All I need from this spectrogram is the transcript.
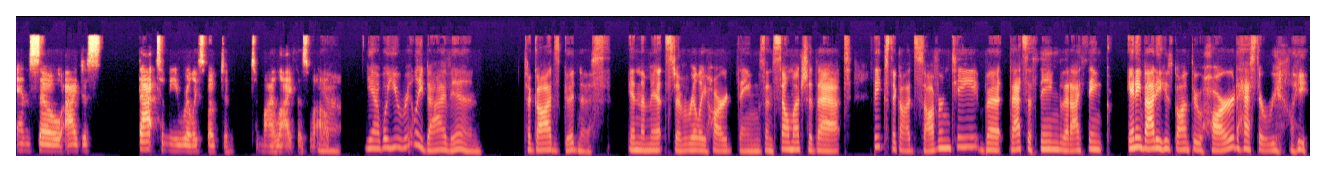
and so i just that to me really spoke to to my life as well Yeah. Yeah. Well, you really dive in to God's goodness in the midst of really hard things. And so much of that speaks to God's sovereignty. But that's a thing that I think anybody who's gone through hard has to really,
